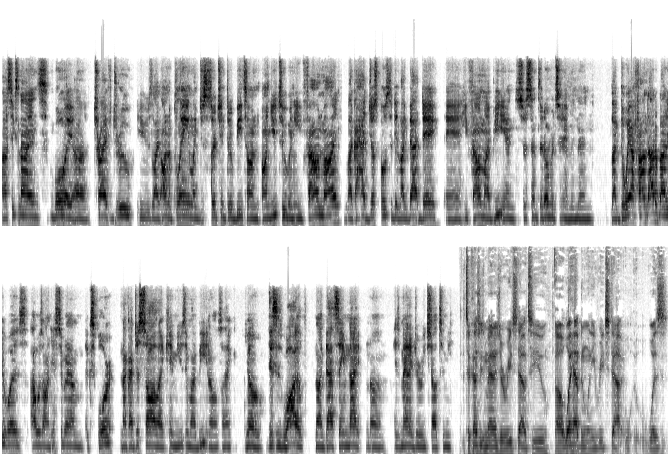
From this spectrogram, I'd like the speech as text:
uh, six nine's boy uh Trife Drew. He was like on a plane, like just searching through beats on on YouTube, and he found mine. Like I had just posted it like that day, and he found my beat and just sent it over to him. And then like the way I found out about it was I was on Instagram Explore, like I just saw like him using my beat, and I was like, "Yo, this is wild!" And, like that same night, um, his manager reached out to me. Tekashi's manager reached out to you. Uh, what happened when he reached out? Was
